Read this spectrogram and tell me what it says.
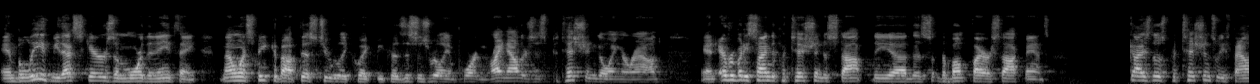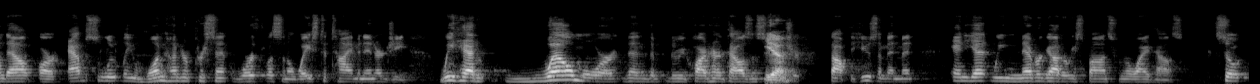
and believe me that scares them more than anything now i want to speak about this too really quick because this is really important right now there's this petition going around and everybody signed the petition to stop the uh, the, the bump fire stock bans guys those petitions we found out are absolutely 100% worthless and a waste of time and energy we had well more than the, the required 100000 Yeah. signatures to stop the hughes amendment and yet we never got a response from the white house so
